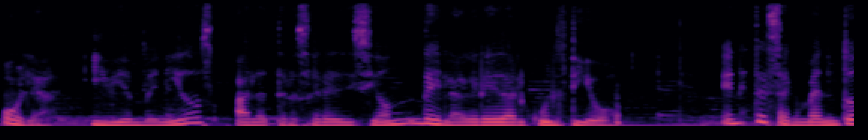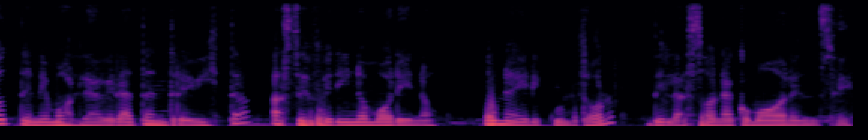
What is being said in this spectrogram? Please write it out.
Hola y bienvenidos a la tercera edición de La Greda al Cultivo. En este segmento tenemos la grata entrevista a Seferino Moreno, un agricultor de la zona comodorense,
